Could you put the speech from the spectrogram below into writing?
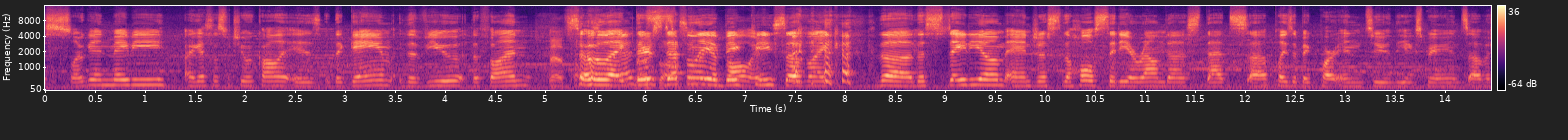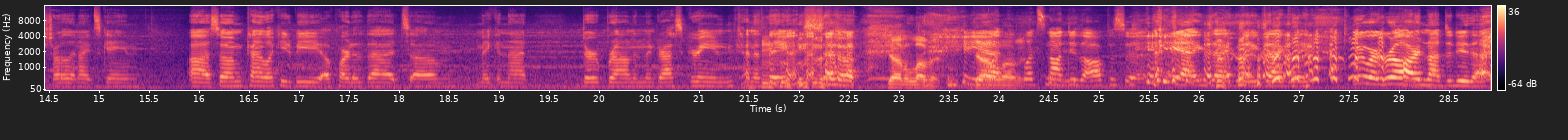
slogan, maybe I guess that's what you would call it, is the game, the view, the fun. That's so awesome. like, That's there's awesome. definitely a big piece of like the the stadium and just the whole city around us that's uh, plays a big part into the experience of a Charlotte Knights game. Uh, so I'm kind of lucky to be a part of that. Um, making that dirt brown and the grass green kind of thing. so Gotta love it. Gotta Yeah, love it. Let's not do the opposite. yeah, exactly, exactly. we work real hard not to do that.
